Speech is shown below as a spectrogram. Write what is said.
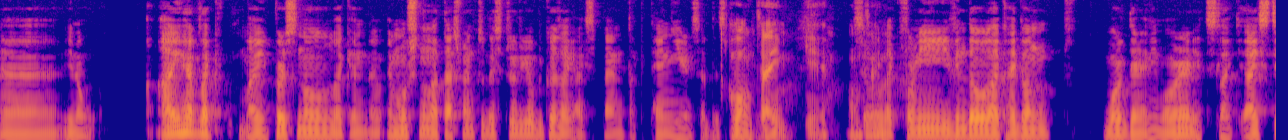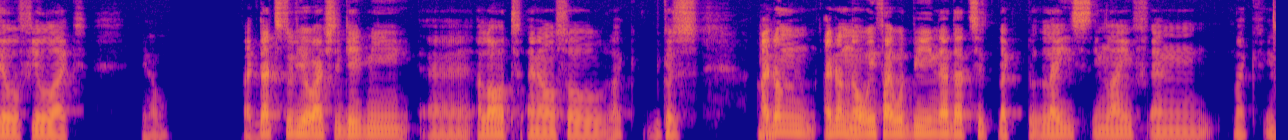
uh you know i have like my personal like an uh, emotional attachment to the studio because i, I spent like 10 years at this A long studio, you know? time. Yeah. Long so time. like for me even though like i don't work there anymore it's like i still feel like you know like that studio actually gave me uh, a lot and also like because i Mhm. don't i don't know if i would be in that that's it like place in life and like in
